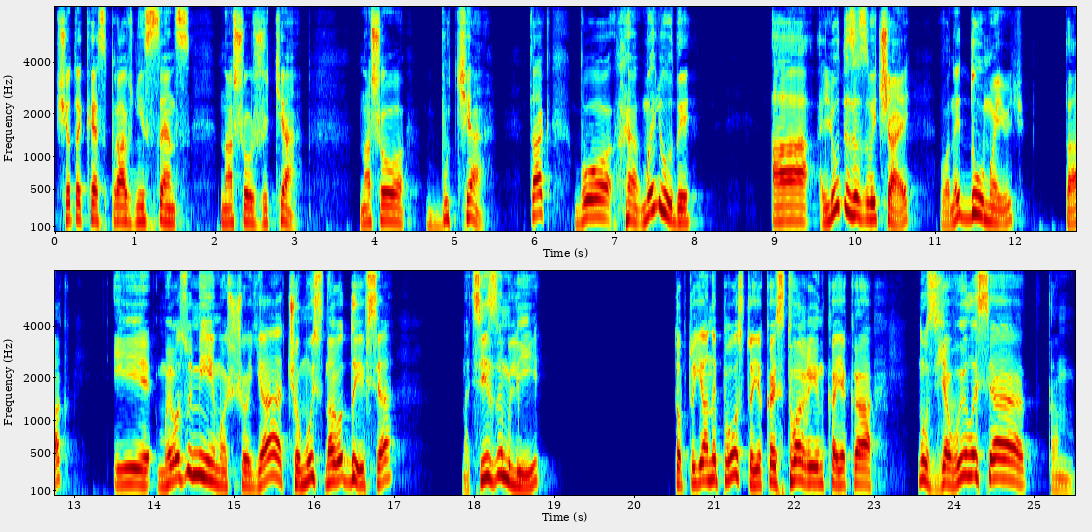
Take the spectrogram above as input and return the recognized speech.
що таке справжній сенс нашого життя, нашого буття. Так? Бо ми люди, а люди зазвичай вони думають, так? І ми розуміємо, що я чомусь народився на цій землі. Тобто я не просто якась тваринка, яка ну, з'явилася, там,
